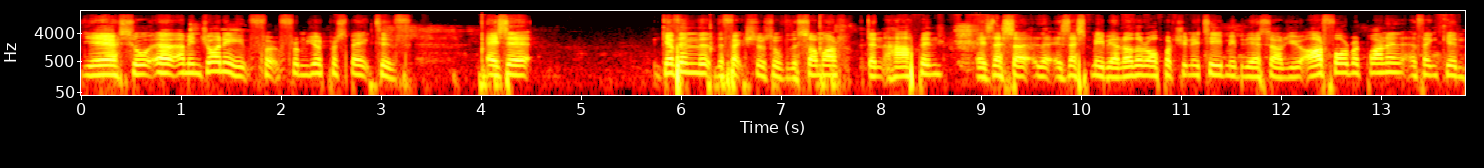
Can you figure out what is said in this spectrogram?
Yeah, so uh, I mean, Johnny, for, from your perspective, is it given that the fixtures over the summer didn't happen? Is this a, is this maybe another opportunity? Maybe the SRU are forward planning and thinking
